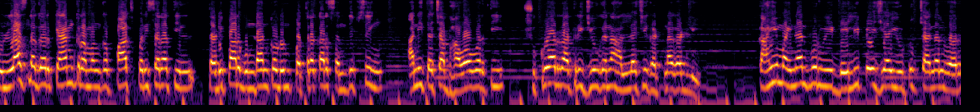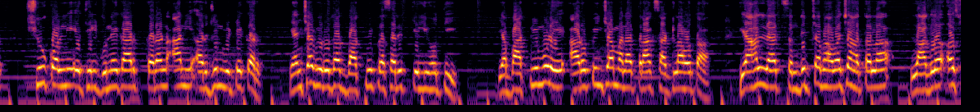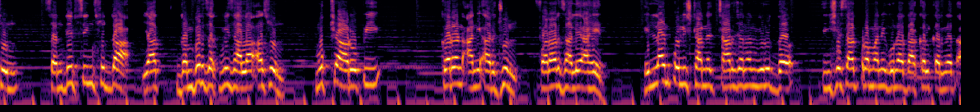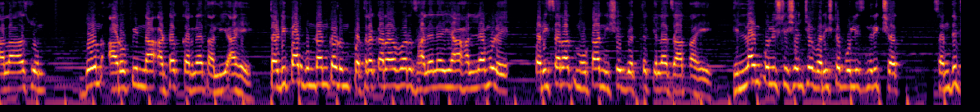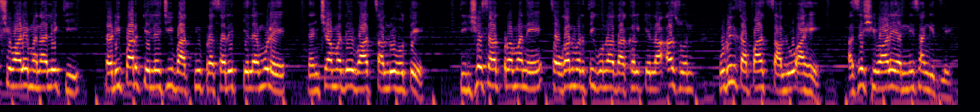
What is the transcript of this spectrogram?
Ulhasnagar camp क्रमांक पाच परिसरातील तडीपार गुंडांकडून पत्रकार संदीप सिंग आणि त्याच्या भावावरती शुक्रवार रात्री जीवघेणा हल्ल्याची घटना घडली. काही महिन्यांपूर्वी डेली पेज या युट्यूब चॅनलवर शिव कॉलनी येथील गुन्हेगार करण आणि अर्जुन विटेकर यांच्या विरोधात बातमी प्रसारित केली होती. या बातमीमुळे आरोपींच्या मनात राग साठला होता. या हल्ल्यात संदीपच्या भावाच्या हाताला लागलं असून संदीप सिंग सुद्धा यात गंभीर जखमी झाला असून मुख्य आरोपी करण आणि अर्जुन फरार झाले आहेत. हिल्लाईन पोलीस ठाण्यात चार जणांविरुद्ध तीनशे सात प्रमाणे गुन्हा दाखल करण्यात आला असून दोन आरोपींना अटक करण्यात आली आहे. तडीपार गुंडांकडून पत्रकारावर झालेल्या या हल्ल्यामुळे परिसरात मोठा निषेध व्यक्त केला जात आहे. हिल्लाईन पोलीस स्टेशनचे वरिष्ठ पोलीस निरीक्षक संदीप शिवाळे म्हणाले की तडीपार केल्याची बातमी प्रसारित केल्यामुळे त्यांच्यामध्ये वाद चालू होते. तीनशे सात प्रमाणे चौघांवरती गुन्हा दाखल केला असून पुढील तपास चालू आहे असे शिवाळे यांनी सांगितले.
